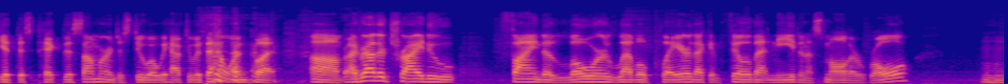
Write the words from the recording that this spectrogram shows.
get this pick this summer and just do what we have to with that one. But um, Right. I'd rather try to find a lower level player that can fill that need in a smaller role. Mm-hmm.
